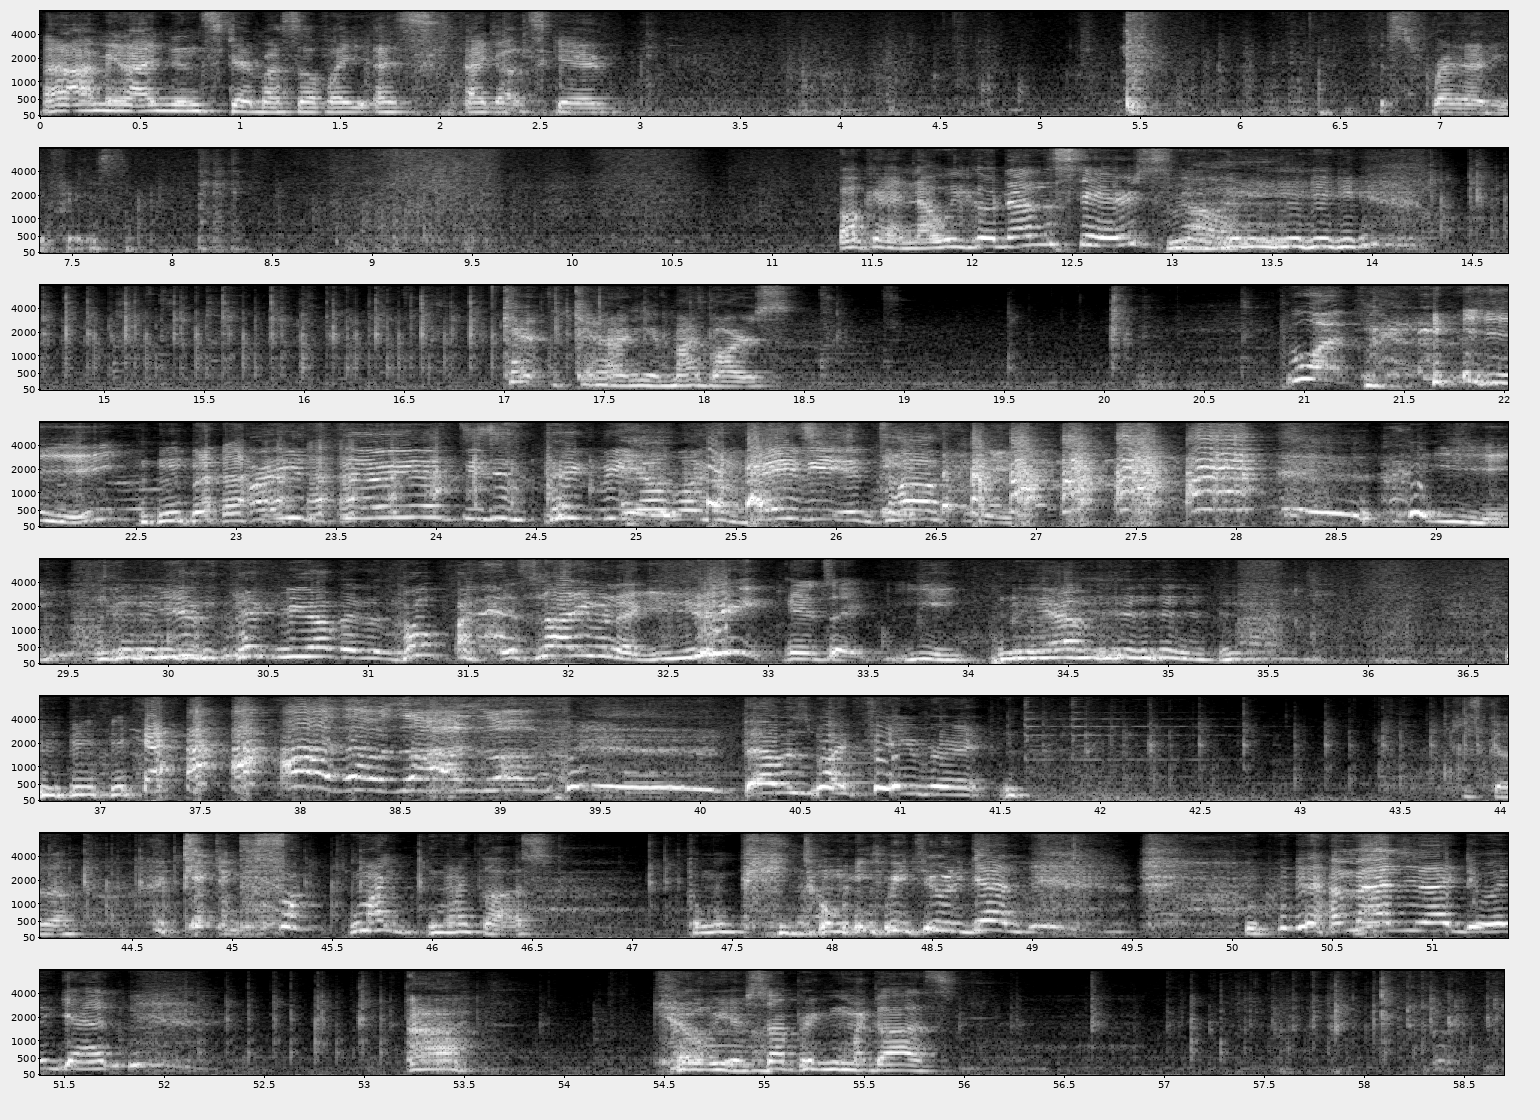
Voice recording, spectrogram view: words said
I, I mean, I didn't scare myself. I, I, I got scared. Just right out of your face. Okay, now we go down the stairs. No. Get, get out of here, my bars. What? Are Are you serious? You just picked me up like a baby and tossed me. You just picked me up and. It's not even a yeet. It's a yeet. Yep. that was awesome. That was my favorite. Just gonna get the fuck my my glass. Don't make me don't make me do it again. Imagine I do it again. Ah, get over here. Stop breaking my glass.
